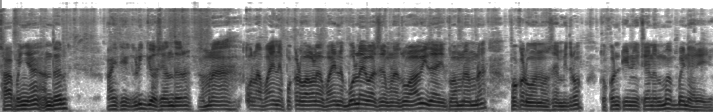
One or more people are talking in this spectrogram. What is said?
સાપ અહીંયા અંદર, અહીંથી ગળી ગયો છે અંદર. હમણાં ઓલા ભાઈને પકડવાવાળા ભાઈને બોલાવ્યા છે. હમણાં જો આવી જાય તો હમણાં હમણાં પકડવાનો છે મિત્રો. તો કન્ટિન્યુ ચેનલમાં બન્યા રહેજો.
